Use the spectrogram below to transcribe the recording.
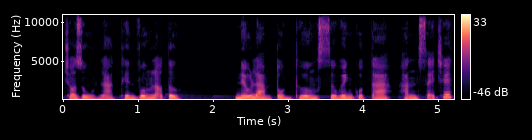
cho dù là thiên vương lão tử. Nếu làm tổn thương sư huynh của ta, hắn sẽ chết.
